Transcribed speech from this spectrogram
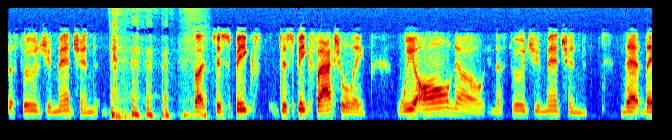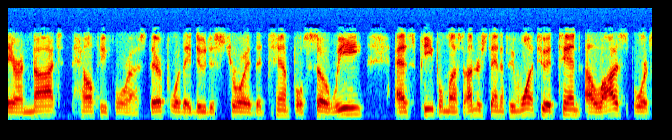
the foods you mentioned, but to speak to speak factually. We all know in the foods you mentioned that they are not healthy for us. Therefore, they do destroy the temple. So, we as people must understand if we want to attend a lot of sports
